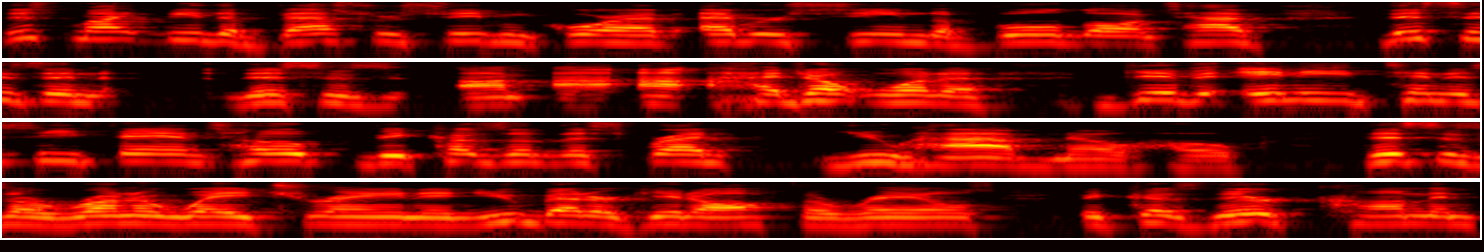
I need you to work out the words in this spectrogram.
This might be the best receiving corps I've ever seen the Bulldogs have. This is an this is um, I, I don't want to give any Tennessee fans hope because of the spread. You have no hope. This is a runaway train, and you better get off the rails because they're coming.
